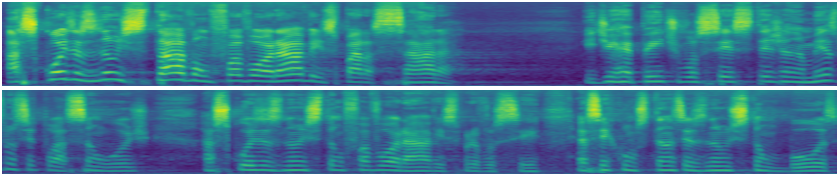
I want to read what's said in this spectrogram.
As coisas não estavam favoráveis para Sara e de repente você esteja na mesma situação hoje, as coisas não estão favoráveis para você, as circunstâncias não estão boas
